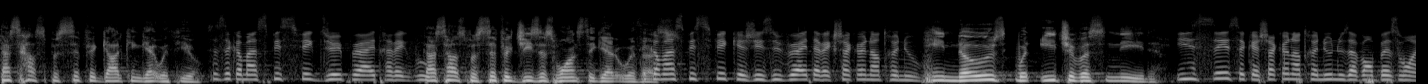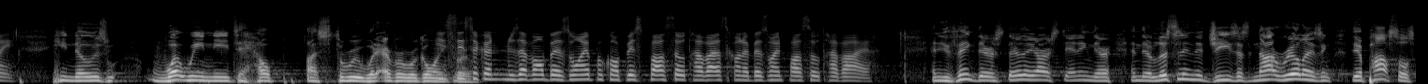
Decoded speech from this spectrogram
That's how specific God can get with you. Ça, c'est comment spécifique Dieu peut être avec vous. That's how specific Jesus wants to get with C'est comment us. spécifique que Jésus veut être avec chacun d'entre nous. He knows what each of us need. Il sait ce que chacun d'entre nous, nous avons besoin. He knows what we need to help us through whatever we're going through. ce que nous avons besoin pour qu'on puisse passer au travers ce qu'on a besoin de passer au travers. And you think there's there they are standing there and they're listening to Jesus, not realizing the apostles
